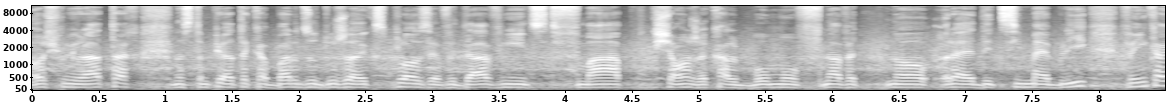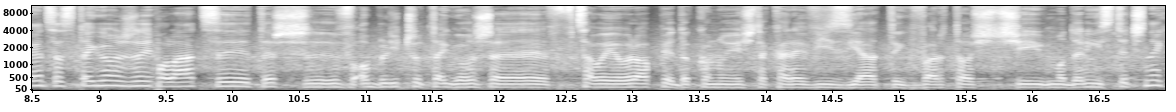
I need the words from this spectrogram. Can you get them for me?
ośmiu latach nastąpiła taka bardzo duża eksplozja wydawnictw, map, książek, albumów, nawet no, reedycji mebli, wynikająca z tego, że Polacy też w obliczu tego, że w całej Europie dokonuje się taka rewizja tych wartości modernistycznych,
